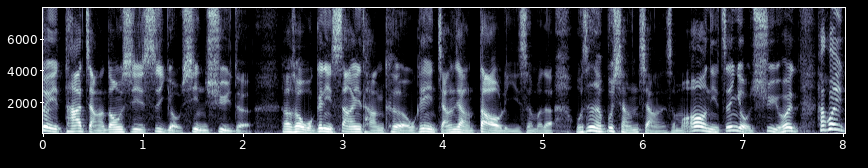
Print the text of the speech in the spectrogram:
对他讲的东西是有兴趣的，他说：“我跟你上一堂课，我跟你讲讲道理什么的。”我真的不想讲什么哦，你真有趣。会他会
